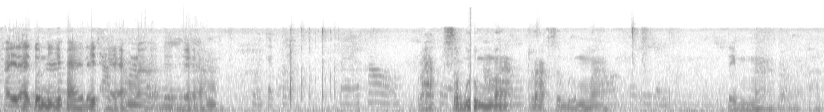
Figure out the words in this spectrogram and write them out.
ใครได้ต้นนี้ไปได้แถมนะได้แถมมันจะไปเข้ารากสะบึมมาก รากสะบึมมาก เต็มมากนะครับ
